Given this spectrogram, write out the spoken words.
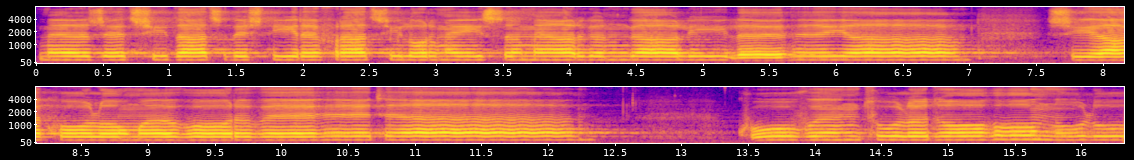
mergeți și dați de știre fraților mei să meargă în Galileea și acolo mă vor vedea. Cuvântul Domnului.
